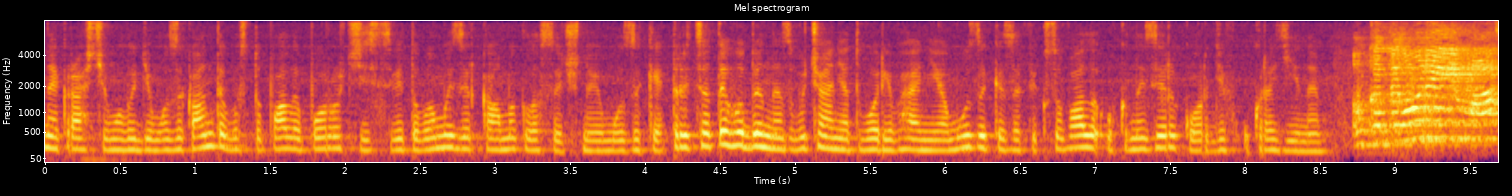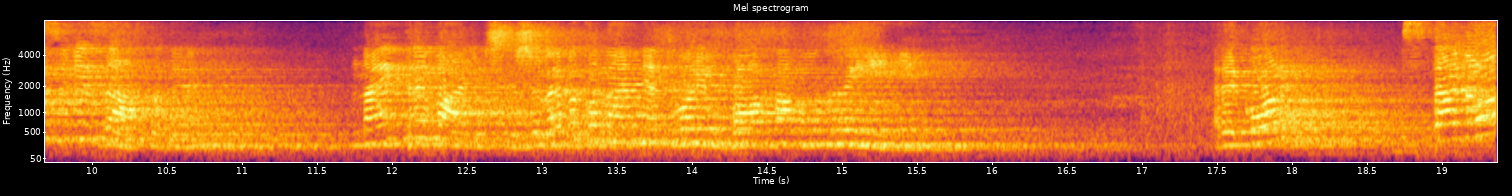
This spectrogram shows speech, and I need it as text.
Найкращі молоді музиканти виступали поруч із світовими зірками класичної музики. 30-годинне звучання творів генія музики зафіксували у книзі рекордів України. У категорії масові заходи найтриваліше живе виконання творів Баха в Україні. Рекорд встановлено!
